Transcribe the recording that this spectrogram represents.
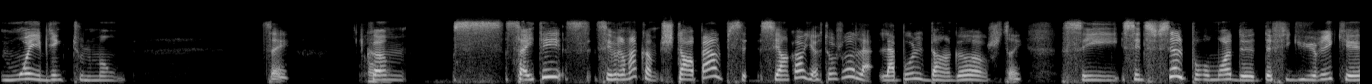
moins bien que tout le monde. Tu sais, comme ça a été, c'est vraiment comme, je t'en parle, puis c'est encore, il y a toujours la, boule d'engorge, tu sais. C'est difficile pour moi de, figurer que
